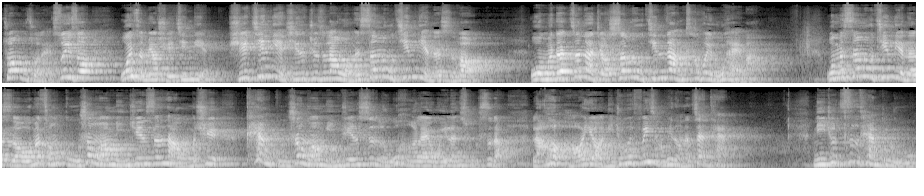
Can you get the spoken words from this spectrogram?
装不出来。所以说，为什么要学经典？学经典其实就是让我们深入经典的时候，我们的真的叫深入经藏，智慧如海嘛。我们深入经典的时候，我们从古圣王明君身上，我们去。看古圣王明君是如何来为人处事的，然后，哎呀，你就会非常非常的赞叹，你就自叹不如，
